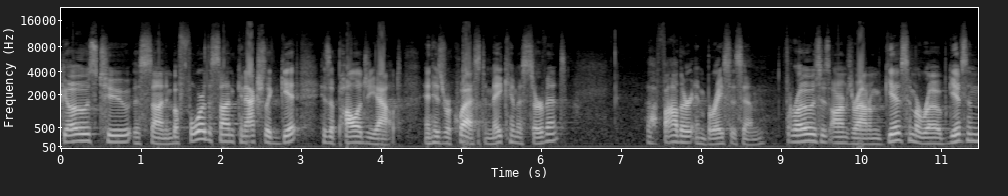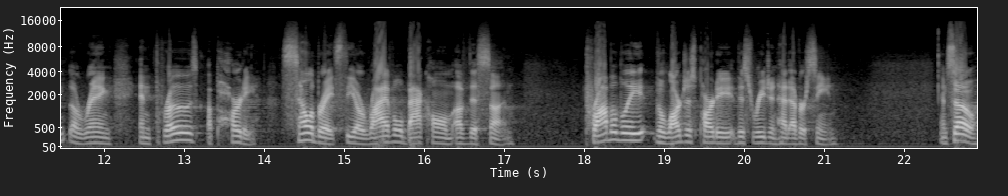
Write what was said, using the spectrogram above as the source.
goes to the son. And before the son can actually get his apology out and his request to make him a servant, the father embraces him, throws his arms around him, gives him a robe, gives him a ring, and throws a party, celebrates the arrival back home of this son probably the largest party this region had ever seen. And so,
